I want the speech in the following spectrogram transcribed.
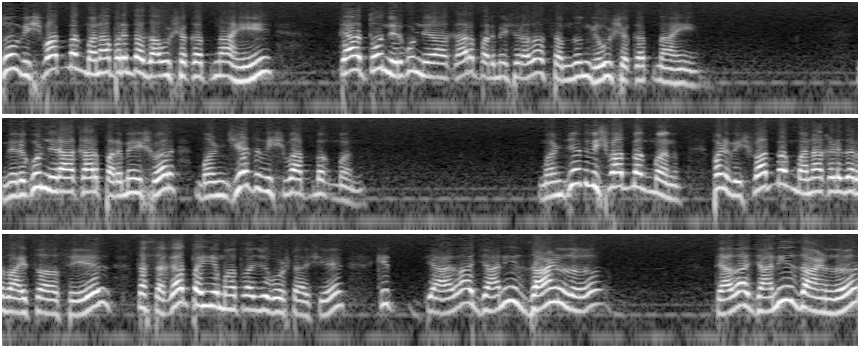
जो विश्वात्मक मनापर्यंत जाऊ शकत नाही त्या तो निर्गुण निराकार परमेश्वराला समजून घेऊ शकत नाही. निर्गुण निराकार परमेश्वर म्हणजेच विश्वात्मक मन. म्हणजेच विश्वात्मक मन. पण विश्वात्मक मनाकडे जर जायचं असेल तर सगळ्यात पहिली महत्वाची गोष्ट अशी आहे की त्याला ज्यानी जाणलं त्याला ज्यानी जाणलं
